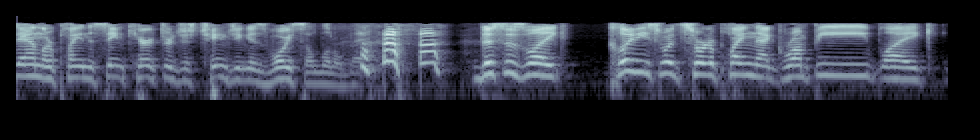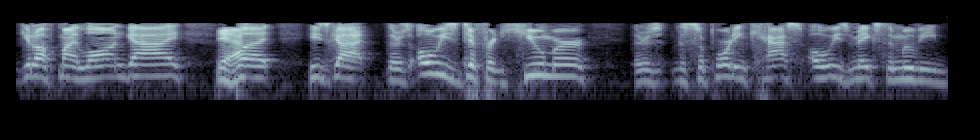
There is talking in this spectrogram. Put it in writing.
Sandler playing the same character, just changing his voice a little bit. this is like Clint Eastwood sort of playing that grumpy, like get off my lawn guy. Yeah. But he's got there's always different humor. There's the supporting cast always makes the movie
